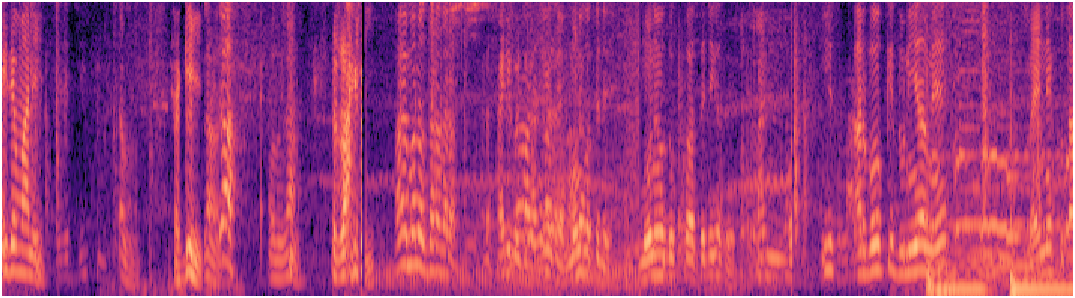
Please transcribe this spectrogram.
এই যে মানিক। কি? রাখছ আয় মনোজ দাঁড়া দাঁড়া একটা সাইডে কইতে হবে, ঠিক আছে মনে করতে দে মনেও দুঃখ আছে ঠিক আছে इस अरबों की दुनिया में मैंने खुदा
